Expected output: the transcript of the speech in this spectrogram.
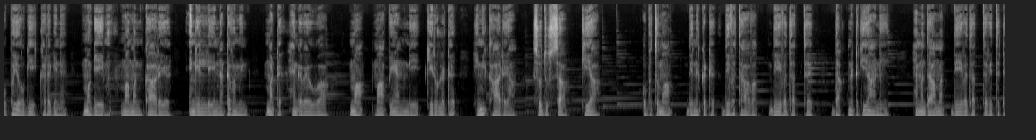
උපයෝගී කරගෙන මගේම මමන්කාරය ඇඟිල්ලේ නටවමින් මට හැඟවැව්වා මා මාපියන්ගේ කිරුළට හිමිකාරයා සුදුස්සා කියා. ඔබතුමා දිනකට දෙවතාවක් දේවදත්ත දක්නට ගියානේ හැමදාමත් දේවදත්ත වෙතට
